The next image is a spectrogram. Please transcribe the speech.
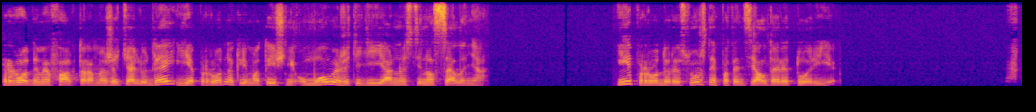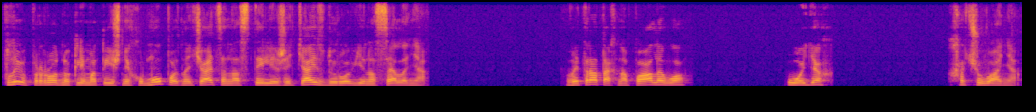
Природними факторами життя людей є природно-кліматичні умови життєдіяльності населення і природоресурсний потенціал території. Вплив природно-кліматичних умов позначається на стилі життя і здоров'ї населення, витратах на паливо, одяг, харчування.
